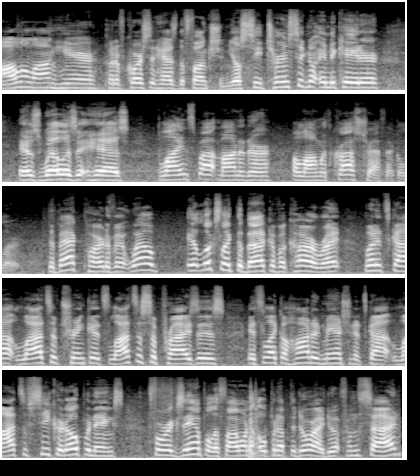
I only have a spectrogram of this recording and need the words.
all along here, but of course it has the function. You'll see turn signal indicator as well as it has blind spot monitor along with cross traffic alert. The back part of it, well, it looks like the back of a car, right? But it's got lots of trinkets, lots of surprises. It's like a haunted mansion. It's got lots of secret openings. For example, if I want to open up the door, I do it from the side.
